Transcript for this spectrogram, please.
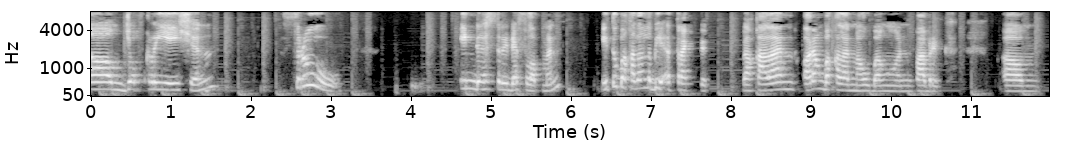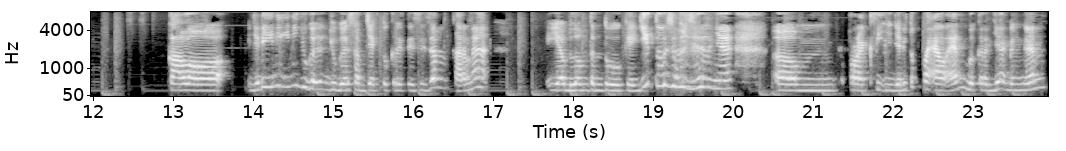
um, job creation through industry development itu bakalan lebih attractive. Bakalan orang bakalan mau bangun pabrik. Um, kalau jadi ini ini juga juga subject to criticism karena ya belum tentu kayak gitu sebenarnya. Um, proyeksinya. Jadi tuh PLN bekerja dengan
